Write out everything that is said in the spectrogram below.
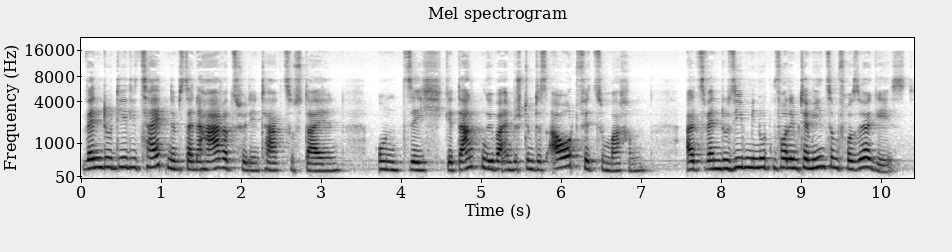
wenn du dir die Zeit nimmst, deine Haare für den Tag zu stylen und sich Gedanken über ein bestimmtes Outfit zu machen, als wenn du sieben Minuten vor dem Termin zum Friseur gehst.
